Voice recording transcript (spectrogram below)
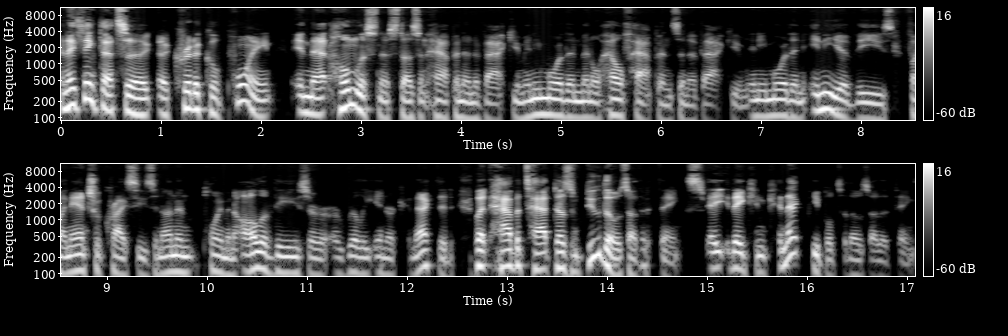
And i think that's a, a critical point in that homelessness doesn't happen in a vacuum any more than mental health happens in a vacuum, any more than any of these financial crises and unemployment. All of these are, are really interconnected. But Habitat doesn't do those other things. They, they can connect people to those other things.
